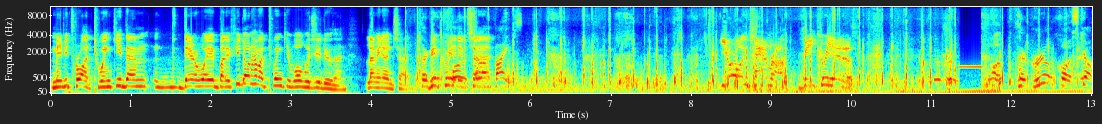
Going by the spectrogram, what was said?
Maybe throw a Twinkie them their way. But if you don't have a Twinkie, what would you do then? Let me know in chat. They're Be creative. Chat. bikes. You're on camera. Be creative. They're real close. Go.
